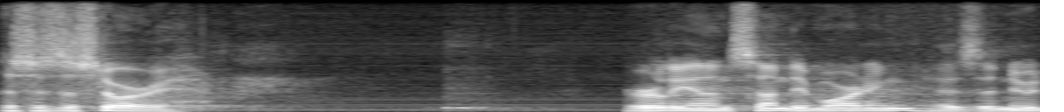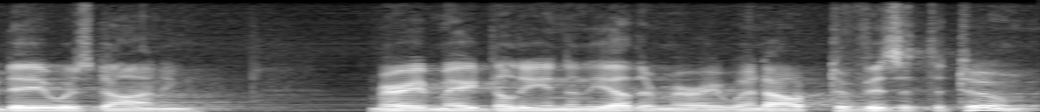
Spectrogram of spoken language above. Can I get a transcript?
This is the story. Early on Sunday morning, as the new day was dawning, Mary Magdalene and the other Mary went out to visit the tomb.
